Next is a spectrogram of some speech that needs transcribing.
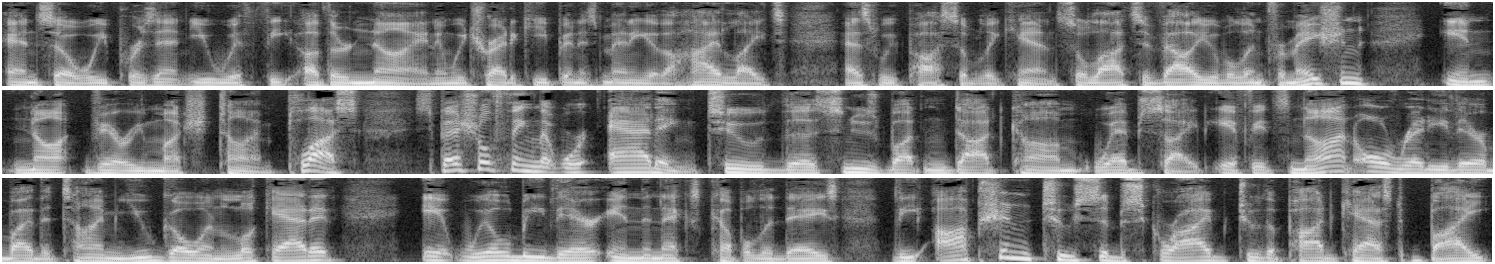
And so we present you with the other nine, and we try to keep in as many of the highlights as we possibly can. So lots of valuable information in not very much time. Plus, special thing that we're adding to the snoozebutton.com website. If it's not already there by the time you go and look at it, it will be there in the next couple of days. The option to subscribe to the podcast by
